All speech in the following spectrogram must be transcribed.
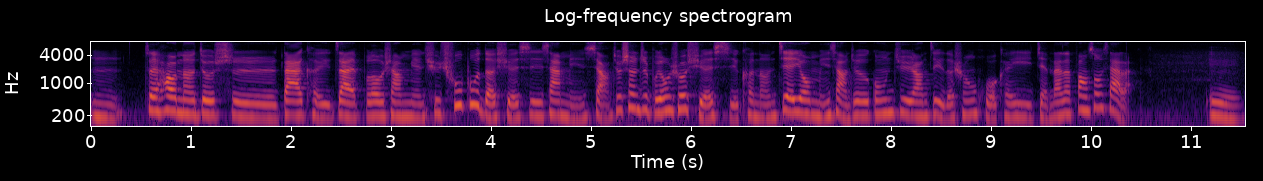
嗯，最后呢，就是大家可以在 Flow 上面去初步的学习一下冥想，就甚至不用说学习，可能借用冥想这个工具，让自己的生活可以简单的放松下来。嗯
